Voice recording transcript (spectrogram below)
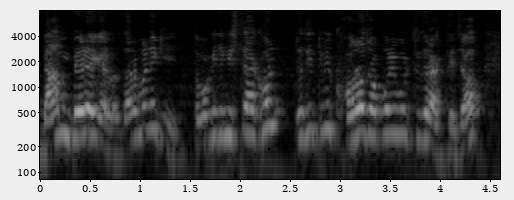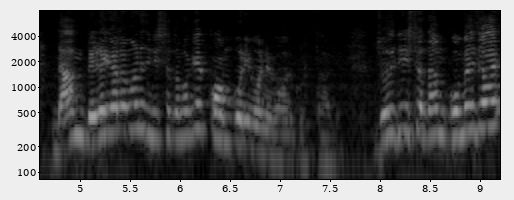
দাম বেড়ে গেল। তার মানে কি? তোমাকে জিনিসটা এখন যদি তুমি খরচ অপরিবর্তিত রাখতে চাও, দাম বেড়ে গেল মানে জিনিসটা তোমাকে কম পরিমাণে ব্যবহার করতে হবে। যদি জিনিসটা দাম কমে যায়,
